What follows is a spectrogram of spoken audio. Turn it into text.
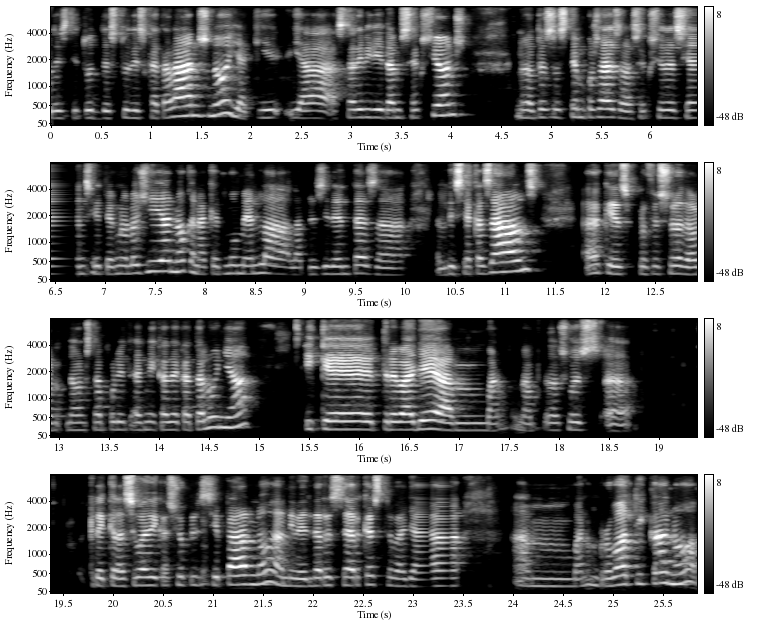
l'Institut d'Estudis Catalans, no? i aquí ja està dividida en seccions, nosaltres estem posades a la secció de Ciència i Tecnologia, no? que en aquest moment la, la presidenta és Alicia Casals, eh, que és professora de la Universitat Politècnica de Catalunya i que treballa amb bueno, una de les seves, eh, crec que la seva dedicació principal no? a nivell de recerca és treballar amb, bueno, amb robòtica no?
